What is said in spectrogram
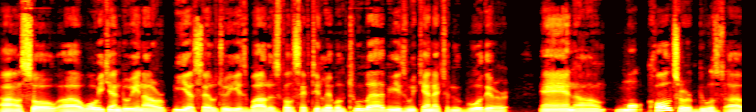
Uh, so what we can do in our BSL2 is biological safety level two lab is we can actually go there and um, culture those uh,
